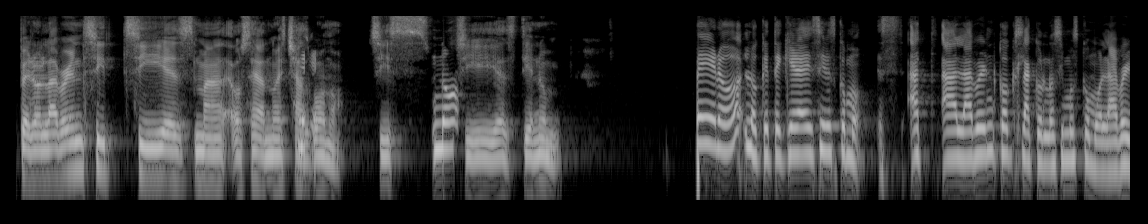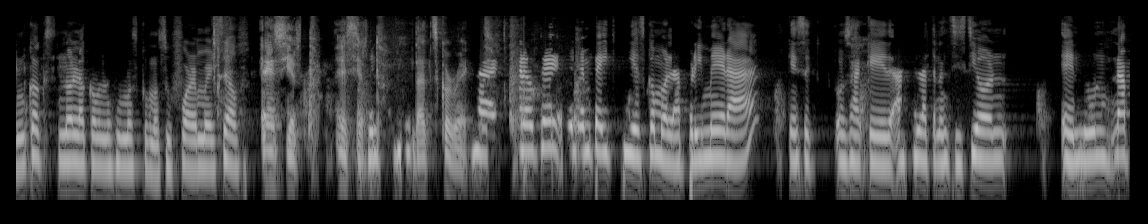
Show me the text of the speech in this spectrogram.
Pero Laverne sí, sí es más. O sea, no es Chas Bono. Sí, no. sí es, tiene un... Pero lo que te quiero decir es como, a, a Laverne Cox la conocimos como Laverne Cox, no la conocimos como su former self. Es cierto, es cierto. That's correct. Creo que Ellen Page es como la primera que se, o sea, que hace la transición en una,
